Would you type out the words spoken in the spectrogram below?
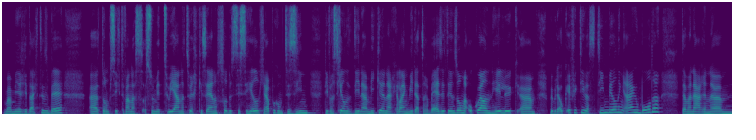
wat meer gedachten bij. eh, ten opzichte van als, als we met twee aan het werken zijn of zo. Dus het is heel grappig om te zien die verschillende dynamieken, naar gelang wie dat erbij zit en zo. Maar ook wel een heel leuk... ehm, we hebben dat ook effectief als teambuilding aangeboden. Dat we naar een... ehm,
